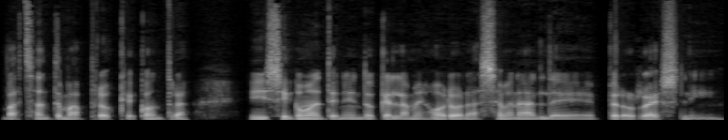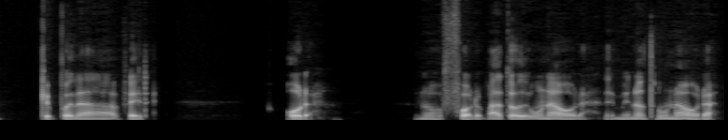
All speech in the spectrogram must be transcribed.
bastante más pro que contra, y sigo manteniendo que es la mejor hora semanal de pro wrestling que pueda ver. Hora, no formato de una hora, de menos de una hora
